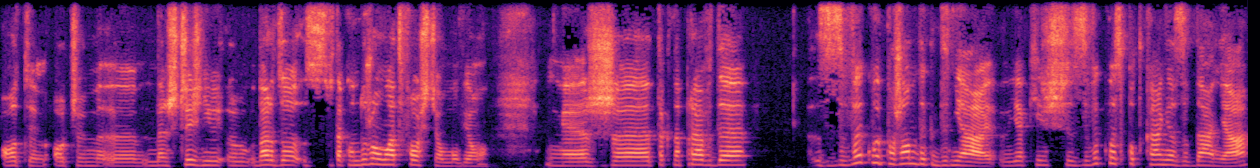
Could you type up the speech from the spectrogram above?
o tym, o czym mężczyźni bardzo z taką dużą łatwością mówią że tak naprawdę zwykły porządek dnia, jakieś zwykłe spotkania, zadania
